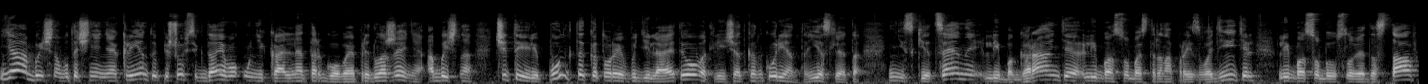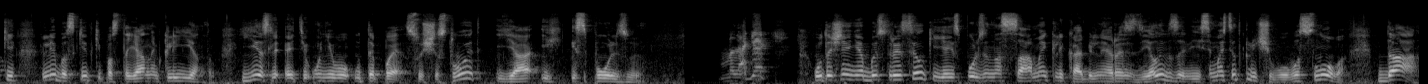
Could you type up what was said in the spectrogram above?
Я обычно в уточнениях клиенту пишу всегда его уникальное торговое предложение. Обычно 4 пункта, которые выделяют его в отличие от конкурента. Если это низкие цены, либо гарантия, либо особая страна-производитель, либо особые условия доставки, либо скидки постоянным клиентам. Если эти у него УТП существуют, я их использую. Молодец! Уточнение быстрой ссылки я использую на самые кликабельные разделы в зависимости от ключевого слова. Да,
